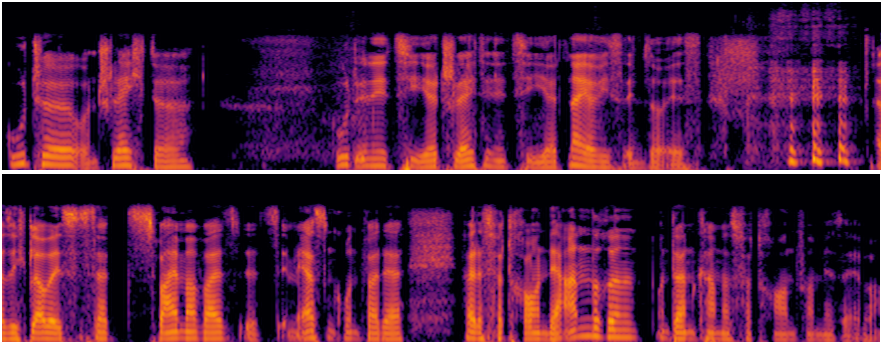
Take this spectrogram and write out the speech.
gute und schlechte, gut initiiert, schlecht initiiert, naja, wie es eben so ist. Also ich glaube, es ist halt zweimal, weil es im ersten Grund war der, war das Vertrauen der anderen und dann kam das Vertrauen von mir selber.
